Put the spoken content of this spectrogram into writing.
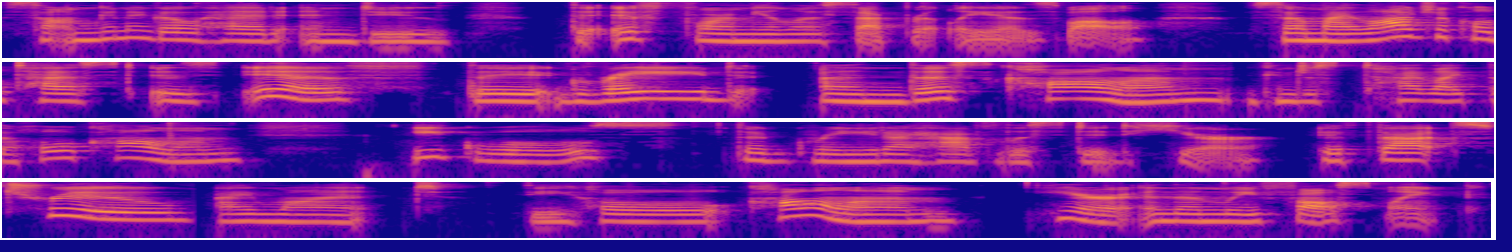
So I'm going to go ahead and do the if formula separately as well. So my logical test is if the grade and this column, you can just highlight the whole column, equals the grade I have listed here. If that's true, I want the whole column here and then leave false blank.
